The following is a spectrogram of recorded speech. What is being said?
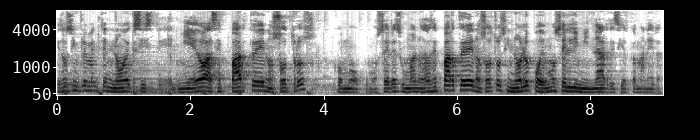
Eso simplemente no existe. El miedo hace parte de nosotros como, como seres humanos, hace parte de nosotros y no lo podemos eliminar de cierta manera.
